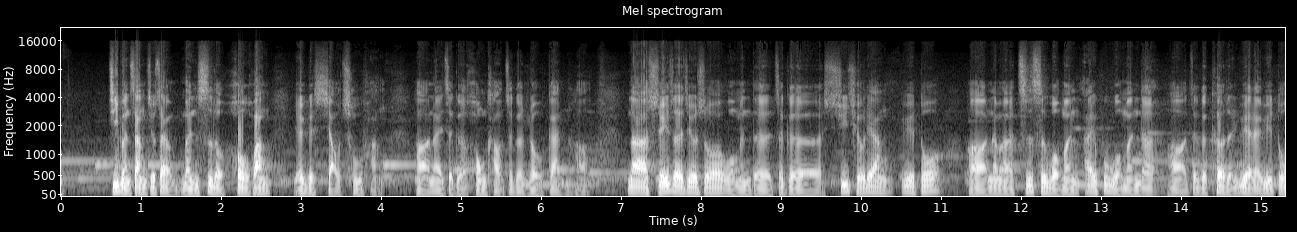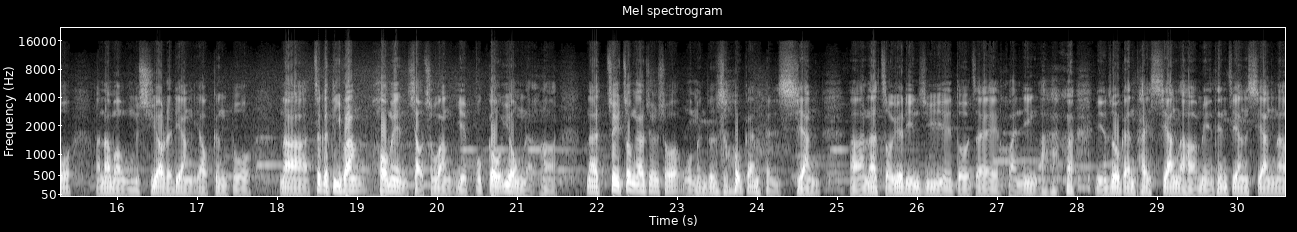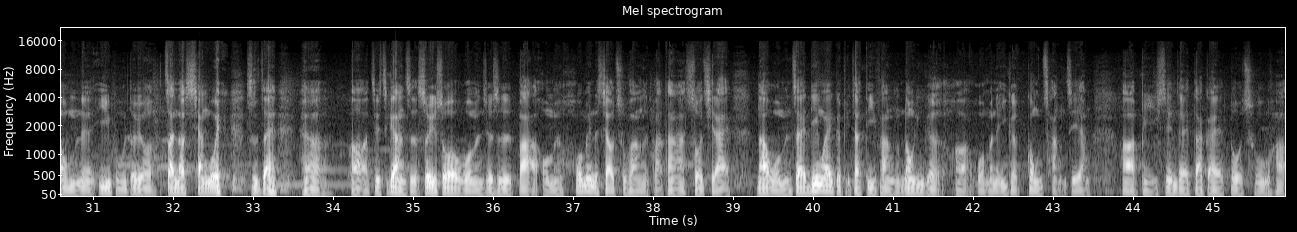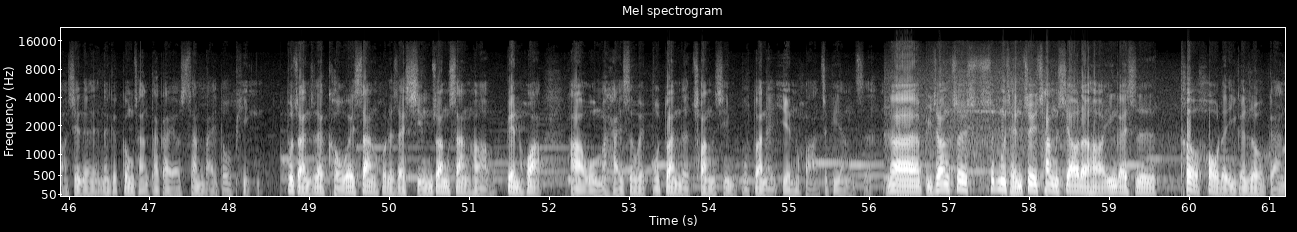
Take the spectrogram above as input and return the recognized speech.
基本上就在门市的后方有一个小厨房，啊，来这个烘烤这个肉干哈。那随着就是说我们的这个需求量越多啊，那么支持我们、爱护我们的啊这个客人越来越多啊，那么我们需要的量要更多。那这个地方后面小厨房也不够用了哈。那最重要就是说，我们的肉干很香啊，那左右邻居也都在反映啊，你的肉干太香了哈，每天这样香，那我们的衣服都有沾到香味，实在啊啊就这个样子。所以说，我们就是把我们后面的小厨房把它收起来，那我们在另外一个比较地方弄一个啊，我们的一个工厂这样啊，比现在大概多出哈，现在那个工厂大概有三百多平。不管是在口味上或者在形状上哈变化哈，我们还是会不断的创新，不断的研发这个样子。那比方最是目前最畅销的哈，应该是特厚的一个肉干，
